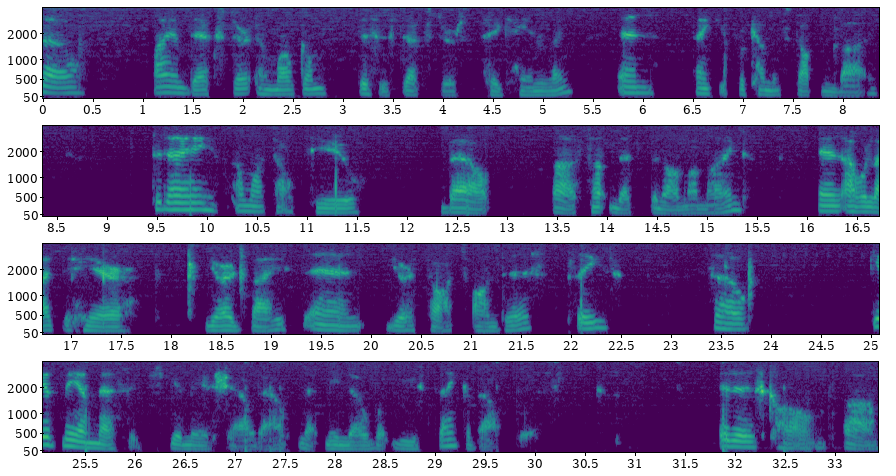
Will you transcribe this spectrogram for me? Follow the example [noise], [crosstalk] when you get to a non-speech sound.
Hello, I am Dexter and welcome. This is Dexter's Pig Handling and thank you for coming stopping by. Today I want to talk to you about uh, something that's been on my mind and I would like to hear your advice and your thoughts on this, please. So give me a message, give me a shout out, let me know what you think about this. It is called uh,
